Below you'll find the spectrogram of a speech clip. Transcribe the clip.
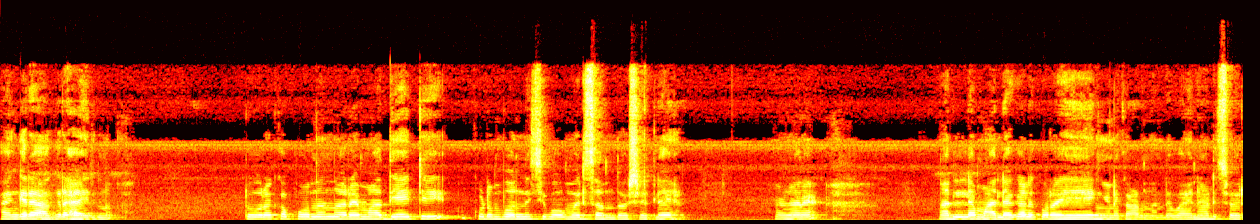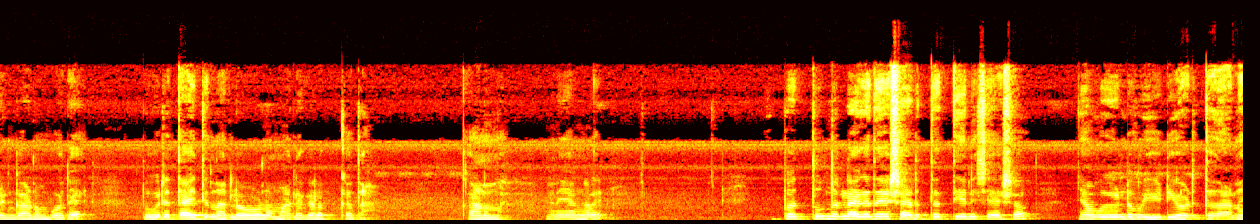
ഭയങ്കര ആഗ്രഹമായിരുന്നു. ടൂറൊക്കെ പോകുന്നതെന്ന് പറയുമ്പോൾ ആദ്യമായിട്ട് കുടുംബം ഒന്നിച്ച് പോകുമ്പോൾ ഒരു സന്തോഷമല്ലേ? അങ്ങനെ നല്ല മലകൾ കുറേ ഇങ്ങനെ കാണുന്നുണ്ട്. വയനാട് ചുരം കാണും പോലെ ദൂരത്തായിട്ട് നല്ലോണം മലകളൊക്കെ അതാ കാണുന്നു. അങ്ങനെ ഞങ്ങൾ ഇപ്പോൾ എത്തും എന്നുള്ള ഏകദേശം അടുത്തെത്തിയതിന് ശേഷം ഞാൻ വീണ്ടും വീഡിയോ എടുത്തതാണ്.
